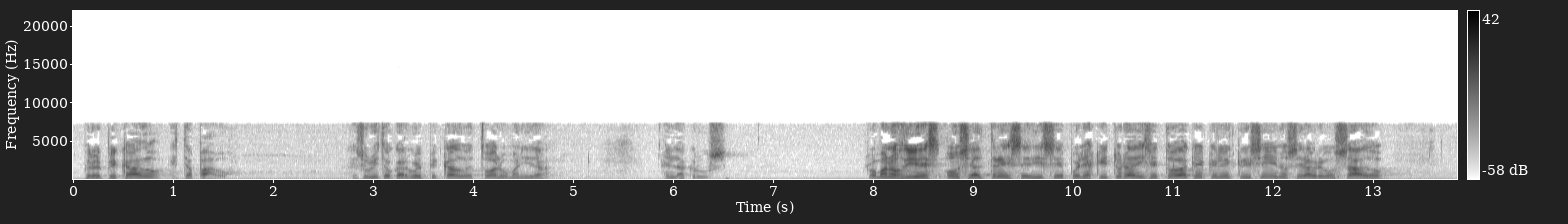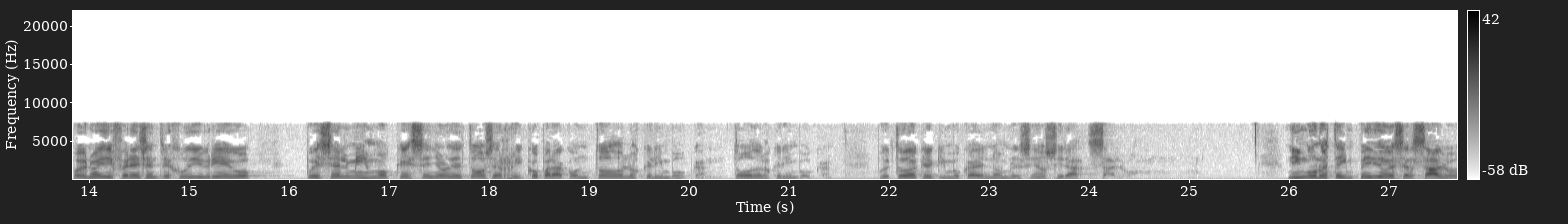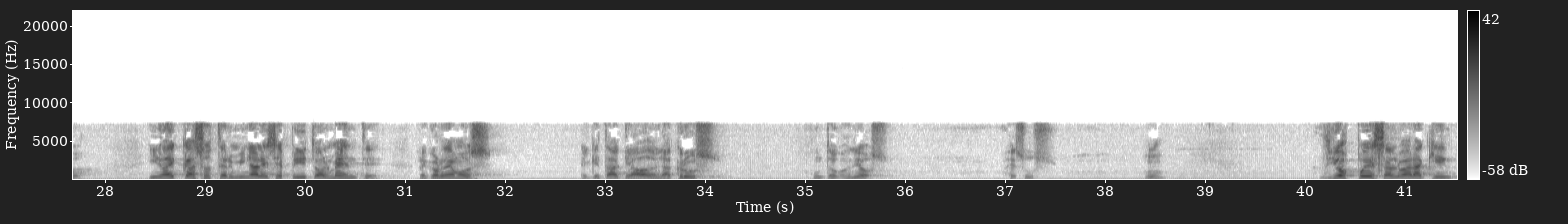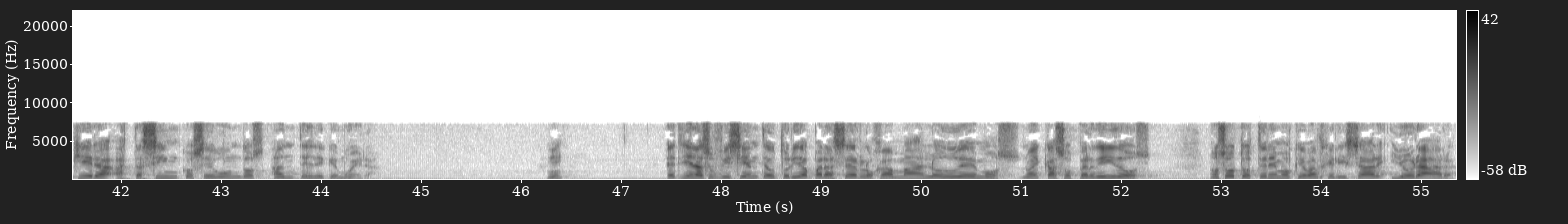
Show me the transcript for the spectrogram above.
pero el pecado está pago. Jesucristo cargó el pecado de toda la humanidad en la cruz. Romanos 10, 11 al 13 dice, pues la escritura dice, todo aquel que le creyere no será avergonzado, porque no hay diferencia entre judío y griego, pues él mismo que es Señor de todos es rico para con todos los que le invocan, todos los que le invocan, porque todo aquel que invoca el nombre del Señor será salvo. Ninguno está impedido de ser salvo, y no hay casos terminales espiritualmente. Recordemos el que estaba clavado en la cruz, junto con Dios, Jesús. ¿Mm? Dios puede salvar a quien quiera hasta cinco segundos antes de que muera. ¿Mm? Él tiene la suficiente autoridad para hacerlo, jamás lo dudemos, no hay casos perdidos. Nosotros tenemos que evangelizar y orar,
